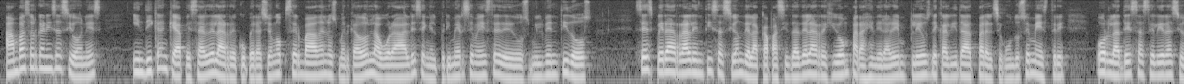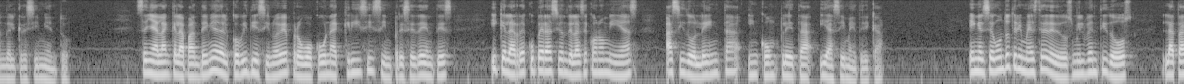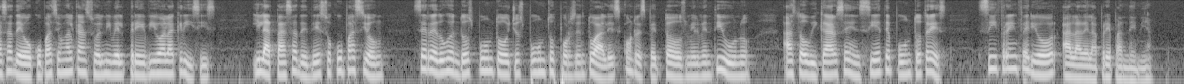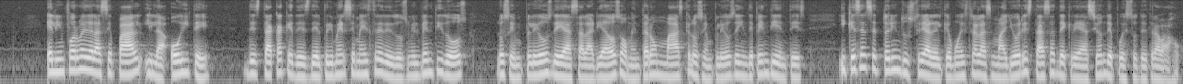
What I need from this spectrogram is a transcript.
Ambas organizaciones indican que a pesar de la recuperación observada en los mercados laborales en el primer semestre de 2022, se espera ralentización de la capacidad de la región para generar empleos de calidad para el segundo semestre por la desaceleración del crecimiento. Señalan que la pandemia del COVID-19 provocó una crisis sin precedentes y que la recuperación de las economías ha sido lenta, incompleta y asimétrica. En el segundo trimestre de 2022, la tasa de ocupación alcanzó el nivel previo a la crisis y la tasa de desocupación se redujo en 2.8 puntos porcentuales con respecto a 2021 hasta ubicarse en 7.3, cifra inferior a la de la prepandemia. El informe de la CEPAL y la OIT destaca que desde el primer semestre de 2022 los empleos de asalariados aumentaron más que los empleos de independientes y que es el sector industrial el que muestra las mayores tasas de creación de puestos de trabajo.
